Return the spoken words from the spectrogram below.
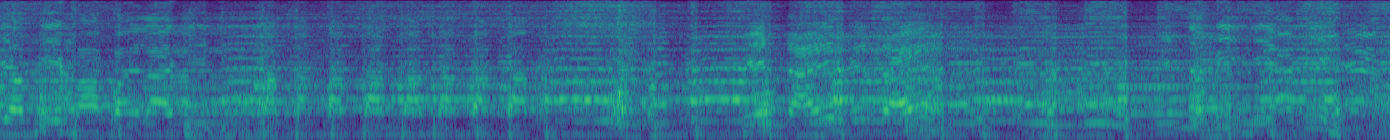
อย่าพี่พาไปลากินตับตับตับตับตับตับตับเป็นไหนเป็นไหนเป็นตะมีเฮียมีแห้ง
